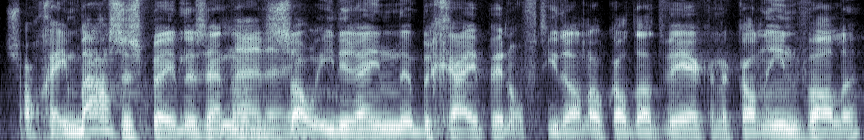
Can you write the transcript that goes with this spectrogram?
Zou geen basisspeler zijn, Nee, dat nee. zou iedereen eh, begrijpen. En of hij dan ook al daadwerkelijk kan invallen.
